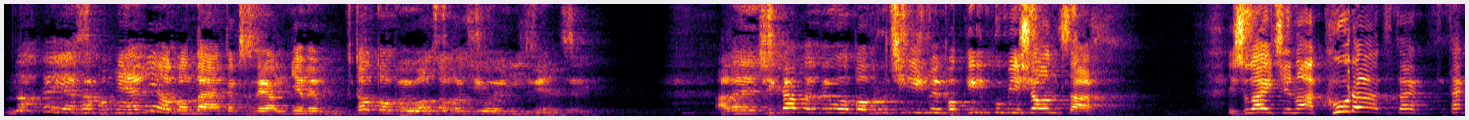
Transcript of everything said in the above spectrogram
No okej, okay, ja zapomniałem, nie oglądałem tak serialu, nie wiem kto to było, o co chodziło i nic więcej. Ale ciekawe było, bo wróciliśmy po kilku miesiącach. I słuchajcie, no akurat tak, tak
